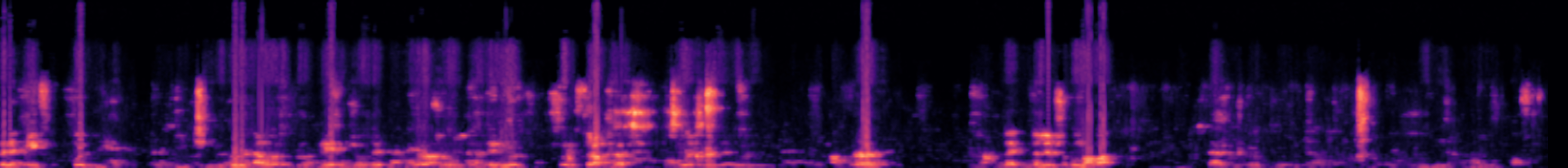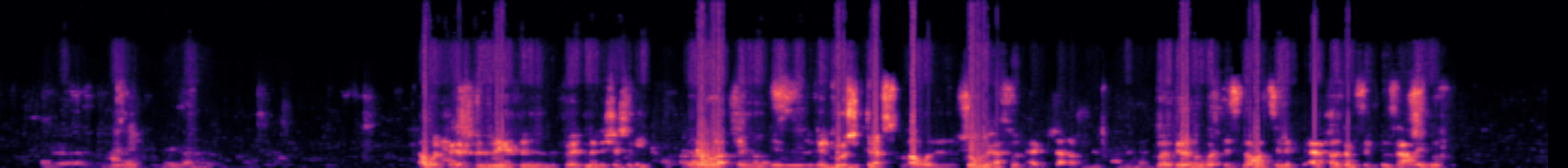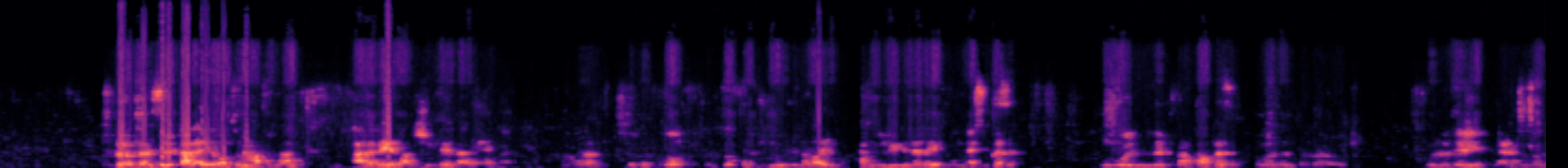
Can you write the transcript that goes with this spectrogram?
بلاقي فيه كل حاجة بلاقي فيه الدور الأول والدور الثاني شغل العنايه وشغل ال interior وال structure والحفر طيب خلينا نشوفهم مع بعض اول حاجة في اللي هي في في الشاشه دي اللي هو ال- ال- project نفسه أو الشغل نفسه اللي هيشتغل بعد كده properties لو عملت select أنا حضرتك عملت select مثلا على اي جزء جرب تعمل select على اي عنصر من العناصر اللي عندك على ديت على الشيكات على اي حاجة؟ شوف الصوت الصوت بيقول لي ده live بيقول لي ده ديت ومقاسه كذا والارتفاع بتاعه كذا وال- والـ material يعني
